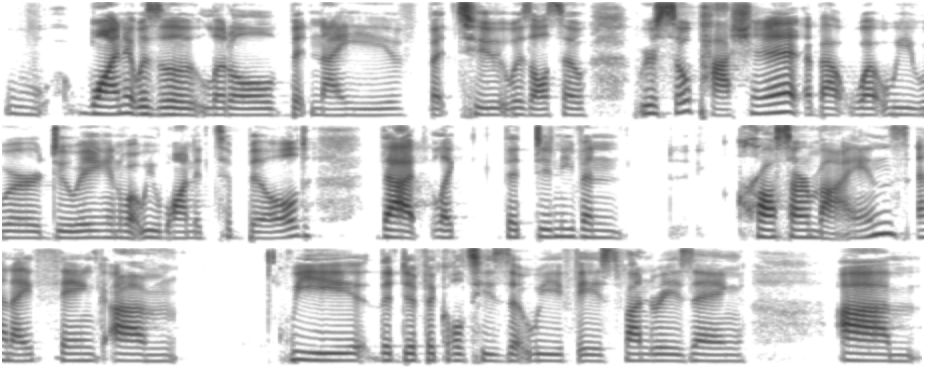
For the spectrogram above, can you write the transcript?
one, it was a little bit naive, but two, it was also we were so passionate about what we were doing and what we wanted to build that like that didn't even cross our minds. And I think um, we the difficulties that we faced fundraising um,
